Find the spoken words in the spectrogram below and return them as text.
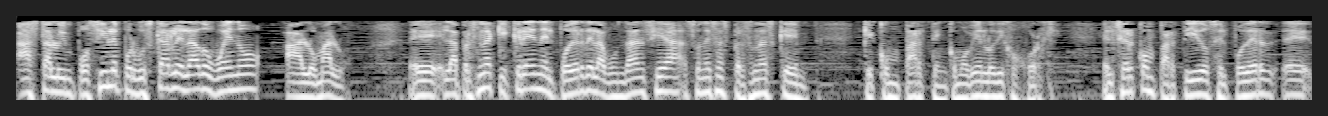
hasta lo imposible por buscarle el lado bueno a lo malo. Eh, la persona que cree en el poder de la abundancia son esas personas que, que comparten, como bien lo dijo Jorge el ser compartidos, el poder eh,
